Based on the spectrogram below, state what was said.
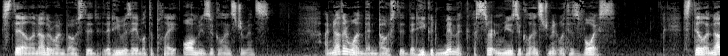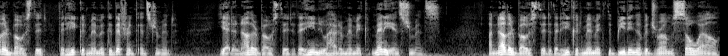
Still another one boasted that he was able to play all musical instruments. Another one then boasted that he could mimic a certain musical instrument with his voice. Still another boasted that he could mimic a different instrument. Yet another boasted that he knew how to mimic many instruments. Another boasted that he could mimic the beating of a drum so well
